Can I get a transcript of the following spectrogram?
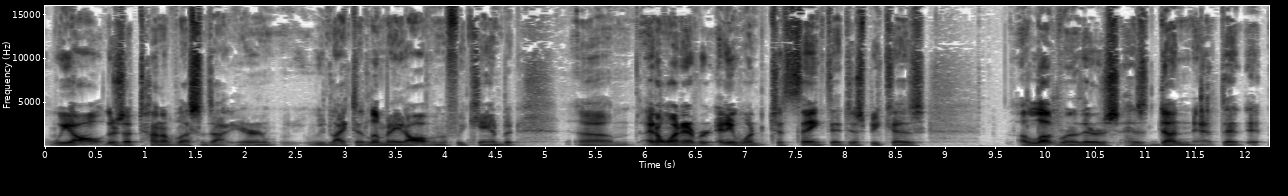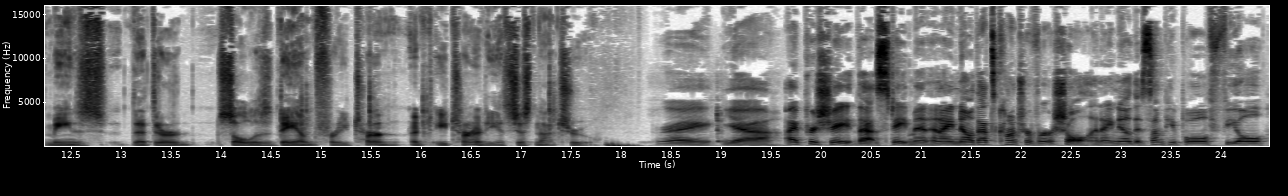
we all there's a ton of lessons out here, and we'd like to eliminate all of them if we can, but um, I don't want ever anyone to think that just because a loved one of theirs has done that, that it means that they're soul is damned for etern- eternity. It's just not true. Right. Yeah. I appreciate that statement. And I know that's controversial. And I know that some people feel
